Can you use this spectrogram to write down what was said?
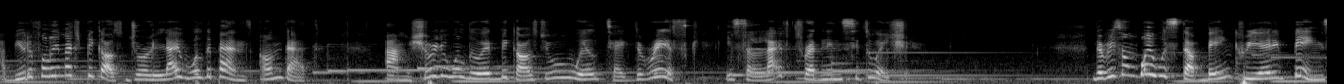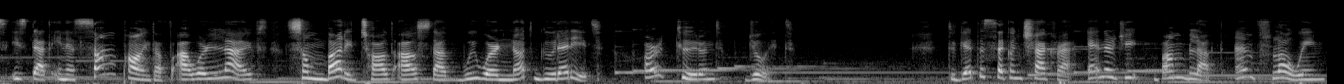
a beautiful image because your life will depend on that, I'm sure you will do it because you will take the risk. It's a life threatening situation. The reason why we stop being creative beings is that in some point of our lives, somebody told us that we were not good at it or couldn't do it. To get the second chakra energy unblocked and flowing,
